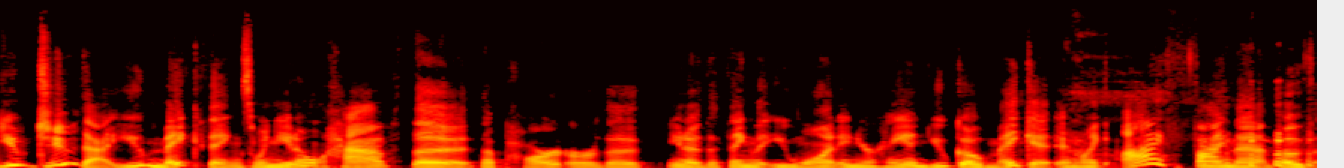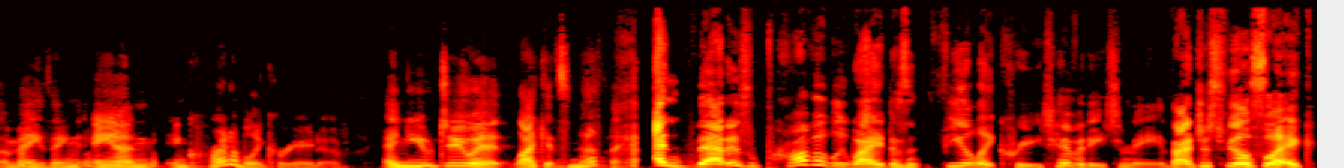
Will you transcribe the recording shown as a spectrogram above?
you do that. You make things when you don't have the the part or the, you know, the thing that you want in your hand, you go make it. And like I find that both amazing and incredibly creative. And you do it like it's nothing. And that is probably why it doesn't feel like creativity to me. That just feels like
